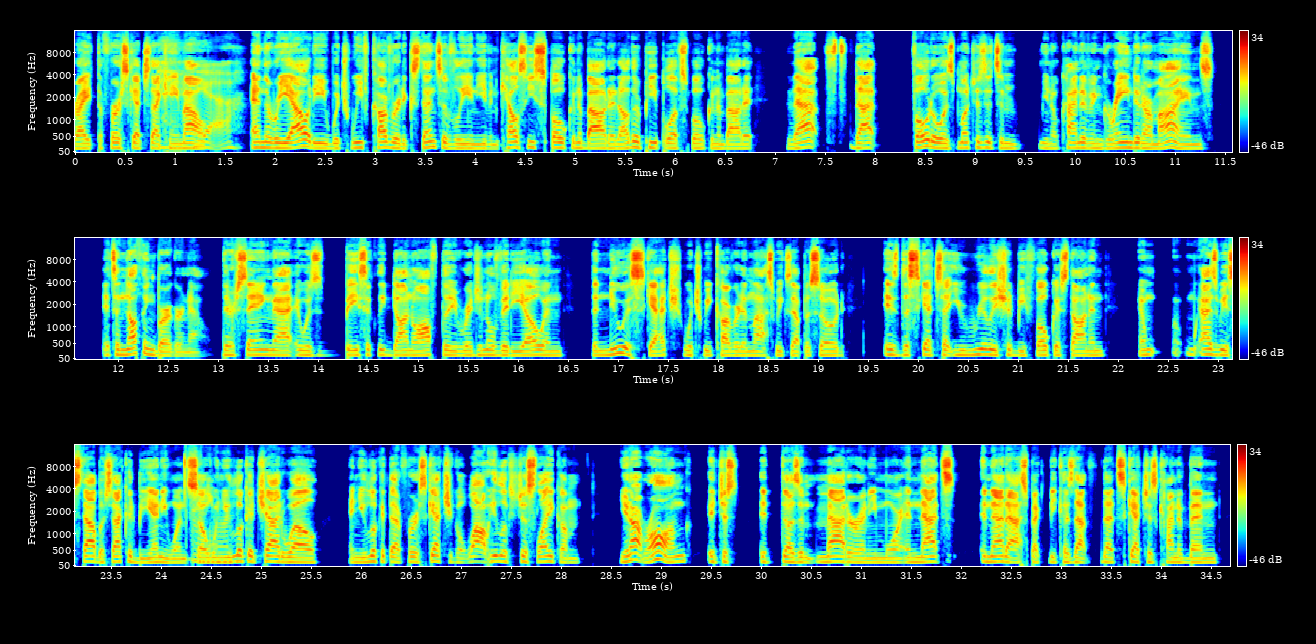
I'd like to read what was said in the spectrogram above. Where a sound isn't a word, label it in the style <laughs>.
right? The first sketch that came <laughs> out. yeah. And the reality, which we've covered extensively, and even Kelsi's spoken about it, other people have spoken about it. That that photo, as much as it's in, you know kind of ingrained in our minds, it's a nothing burger now. They're saying that it was basically done off the original video, and the newest sketch, which we covered in last week's episode, is the sketch that you really should be focused on. And and as we established, that could be anyone. So anyone. when you look at Chadwell and you look at that first sketch, you go, "Wow, he looks just like him." You're not wrong. It just it doesn't matter anymore, and that's in that aspect because that that sketch has kind of been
